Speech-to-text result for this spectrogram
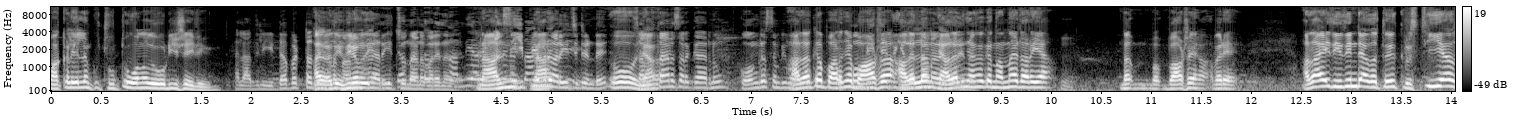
മക്കളെല്ലാം ചുട്ടു പോകുന്നത് ഒഡീഷയിൽ അറിയിച്ചിട്ടുണ്ട്. ഓ, ഞാൻ- അതൊക്കെ പറഞ്ഞ ഭാഷ അതെല്ലാം അതെല്ലാം ഞങ്ങൾക്ക് നന്നായിട്ട് അറിയാം ഭാഷ അവരെ അതായത് ഇതിന്റെ അകത്ത് ക്രിസ്തീയ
